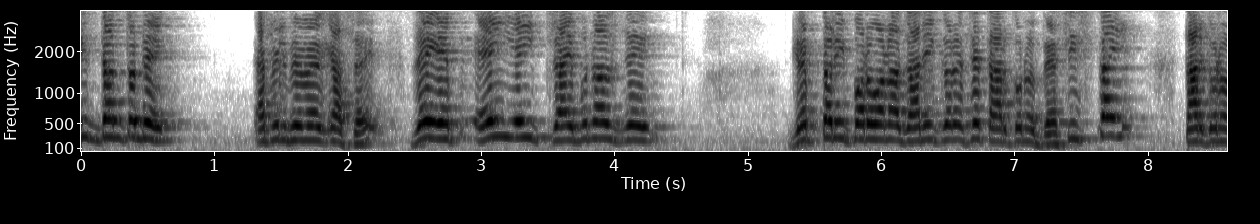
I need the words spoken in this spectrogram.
সিদ্ধান্ত দেখ অ্যাপিল বিভাগের কাছে, যে এই এই ট্রাইব্যুনাল যে গ্রেপ্তারি পরোয়ানা জারি করেছে, তার কোনো বেসিস নাই, তার কোনো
